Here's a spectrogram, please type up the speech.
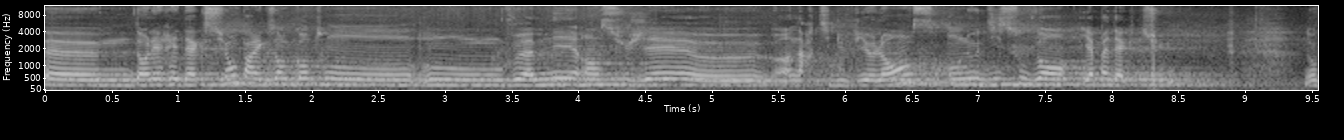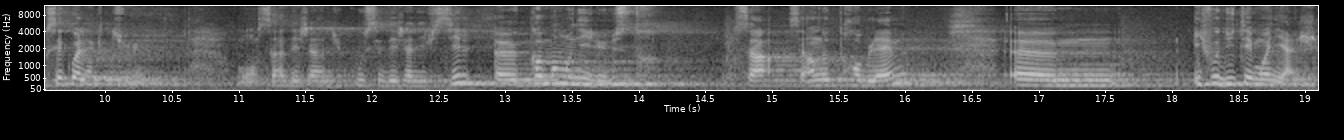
Euh, dans les rédactions, par exemple, quand on, veut amener un sujet, euh, un article violence, on nous dit souvent il n'y a pas d'actu. Donc c'est quoi l'actu? Bon, ça déjà, du coup, c'est déjà difficile. comment on illustre? Ça, c'est un autre problème. il faut du témoignage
